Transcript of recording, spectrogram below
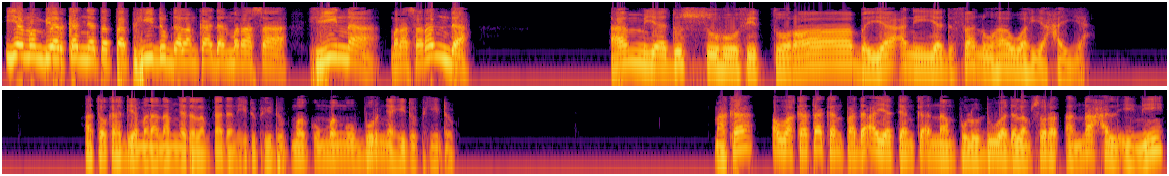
Ia membiarkannya tetap hidup dalam keadaan merasa hina, merasa rendah. Am yadussuhu fit turab yakni yadfanuha wa hiya hayyah ataukah dia menanamnya dalam keadaan hidup-hidup, menguburnya hidup-hidup. Maka Allah katakan pada ayat yang ke-62 dalam surat An-Nahl ini,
